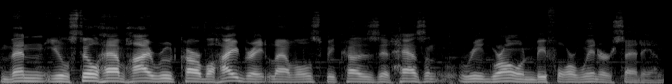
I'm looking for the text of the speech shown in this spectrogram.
then you'll still have high root carbohydrate levels because it hasn't regrown before winter set in.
